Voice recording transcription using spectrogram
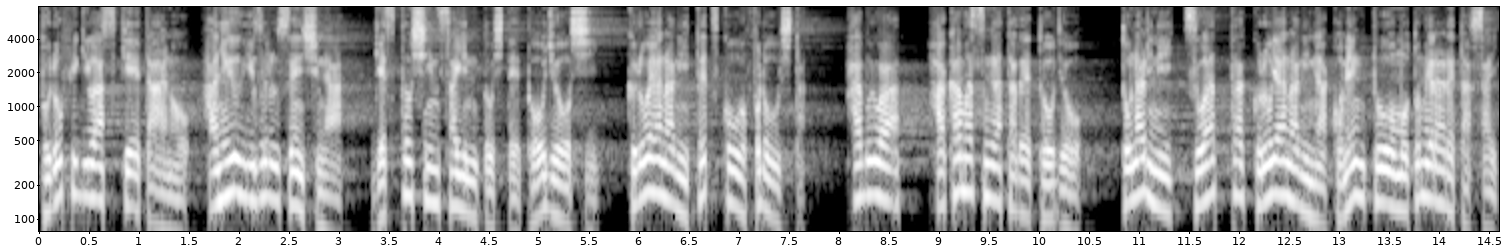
プロフィギュアスケーターの羽生結弦選手がゲスト審査員として登場し、黒柳徹子をフォローした。羽生は、袴姿で登場。隣に座った黒柳がコメントを求められた際、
